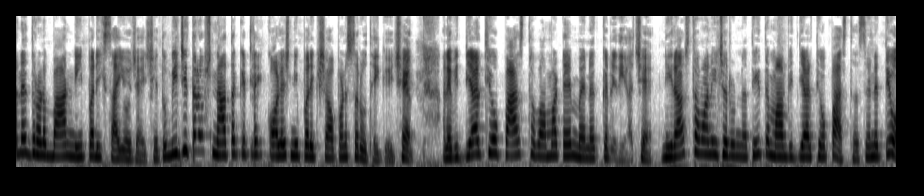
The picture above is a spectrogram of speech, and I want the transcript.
અને ધોરણ બારની પરીક્ષા યોજાય છે. તો બીજી તરફ સ્નાતક એટલે કોલેજની પરીક્ષાઓ પણ શરૂ થઈ ગઈ છે અને વિદ્યાર્થીઓ પાસ થવા માટે મહેનત કરી રહ્યા છે. નિરાશ થવાની જરૂર નથી, તમામ વિદ્યાર્થીઓ પાસ થશે અને તેઓ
